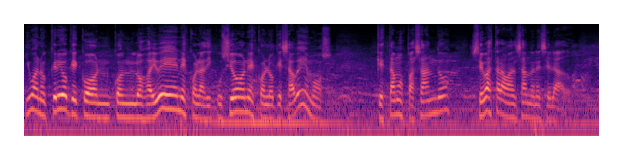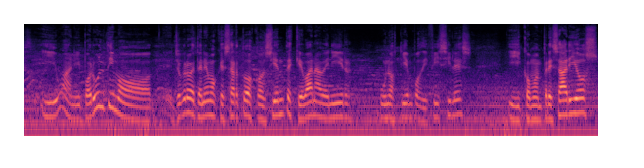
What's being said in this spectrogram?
y bueno, creo que con, los vaivenes, con las discusiones, con lo que sabemos que estamos pasando, se va a estar avanzando en ese lado. Y bueno, y por último, yo creo que tenemos que ser todos conscientes que van a venir unos tiempos difíciles y como empresarios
